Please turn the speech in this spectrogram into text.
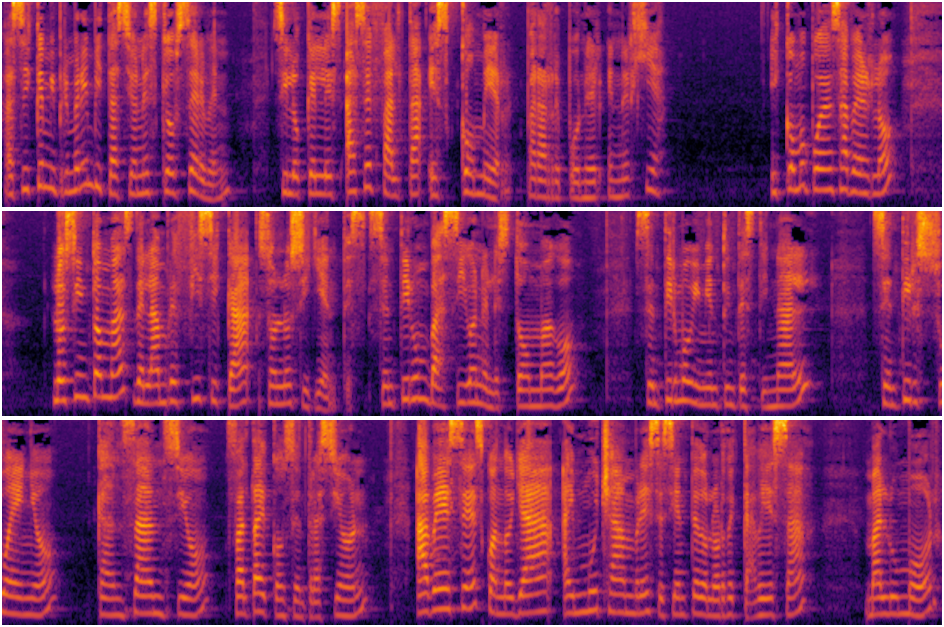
Así que mi primera invitación es que observen si lo que les hace falta es comer para reponer energía. ¿Y cómo pueden saberlo? Los síntomas del hambre física son los siguientes. Sentir un vacío en el estómago, sentir movimiento intestinal, sentir sueño, cansancio, falta de concentración. A veces, cuando ya hay mucha hambre, se siente dolor de cabeza, mal humor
